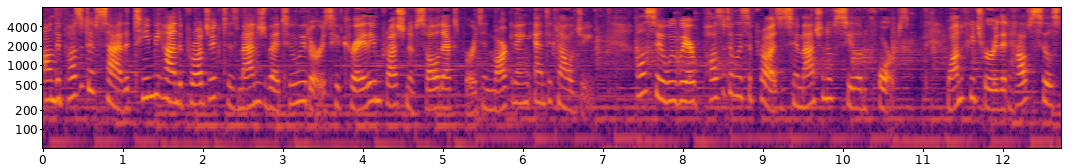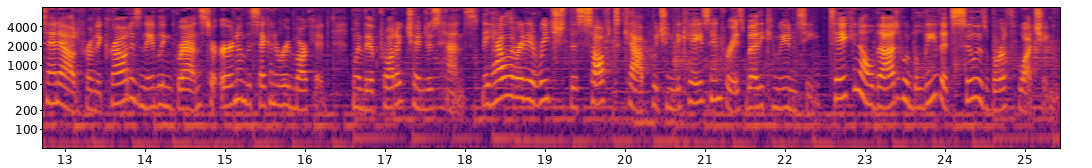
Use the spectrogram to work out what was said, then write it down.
On the positive side, the team behind the project is managed by two leaders who create the impression of solid experts in marketing and technology. Also, we were positively surprised to see mention of Seal on Forbes. One feature that helps Seal stand out from the crowd is enabling brands to earn on the secondary market when their product changes hands. They have already reached the soft cap, which indicates interest by the community. Taking all that, we believe that Seal is worth watching.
